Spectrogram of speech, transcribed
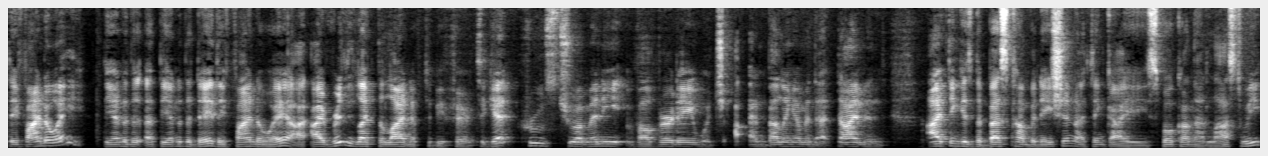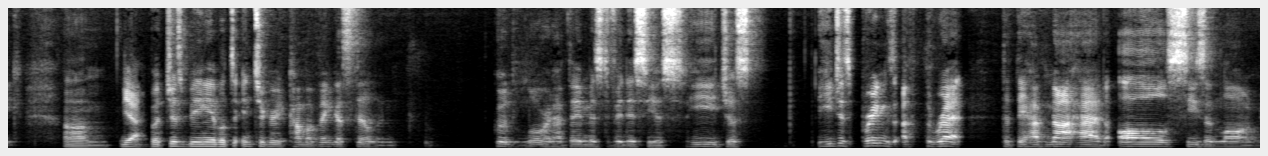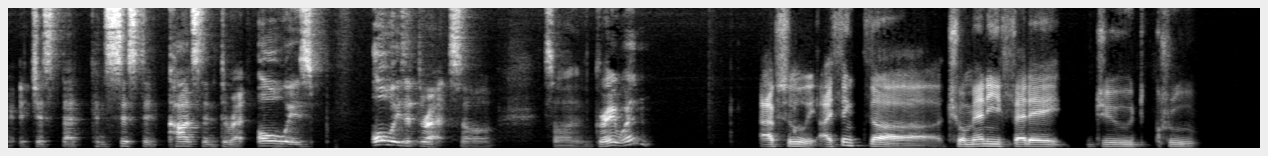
they find a way. At the end of the at the end of the day, they find a way. I, I really like the lineup to be fair. To get Cruz, Chouameni, Valverde, which and Bellingham in that diamond, I think is the best combination. I think I spoke on that last week. Um, Yeah. but just being able to integrate Camavinga still and good lord have they missed Vinicius. He just he just brings a threat that they have not had all season long. It just that consistent constant threat always always a threat. So so great win. Absolutely. I think the Chouameni, Fede, Jude, Cruz,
